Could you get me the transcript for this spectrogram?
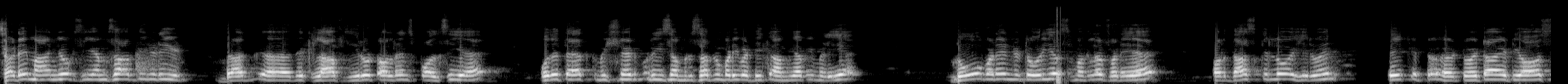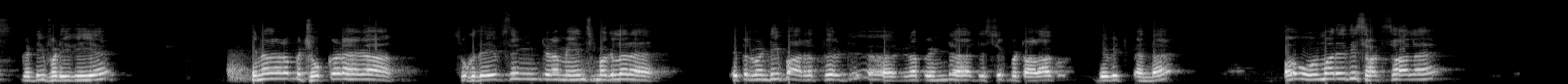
ਸਾਡੇ ਮਾਨਯੋਗ ਸੀਐਮ ਸਾਹਿਬ ਦੀ ਜਿਹੜੀ ਡਰੱਗ ਦੇ ਖਿਲਾਫ ਜ਼ੀਰੋ ਟੋਲਰੈਂਸ ਪਾਲਿਸੀ ਹੈ, ਉਹਦੇ ਤਹਿਤ ਕਮਿਸ਼ਨਰੇਟ ਪੁਲਿਸ ਅੰਮ੍ਰਿਤਸਰ ਨੂੰ ਬੜੀ ਵੱਡੀ ਕਾਮਯਾਬੀ ਮਿਲੀ ਹੈ। ਦੋ ਬੜੇ ਨਟੋਰੀਅਸ ਸਮਗਲਰ ਫੜੇ ਹੈ ਔਰ 10 ਕਿਲੋ ਹੀਰੋਇਨ ਤੇ ਇੱਕ ਟੋ- ਟੋਇਟਾ ਐਟੀਓਸ ਗੱਡੀ ਫੜੀ ਗਈ ਹੈ। ਇਹਨਾਂ ਦਾ ਜਿਹੜਾ ਪਿਛੋਕੜ ਹੈਗਾ, ਸੁਖਦੇਵ ਸਿੰਘ ਜਿਹੜਾ ਮੇਨ ਸਮਗਲਰ ਹੈ, ਇਹ ਤਲਵੰਡੀ ਭਾਰਤ ਜਿਹੜਾ ਪਿੰਡ ਹੈ ਡਿਸਟ੍ਰਿਕਟ ਬਟਾਲਾ ਦੇ ਵਿੱਚ ਪੈਂਦਾ ਔਰ ਉਮਰ ਇਹਦੀ 60 ਸਾਲ ਹੈ।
